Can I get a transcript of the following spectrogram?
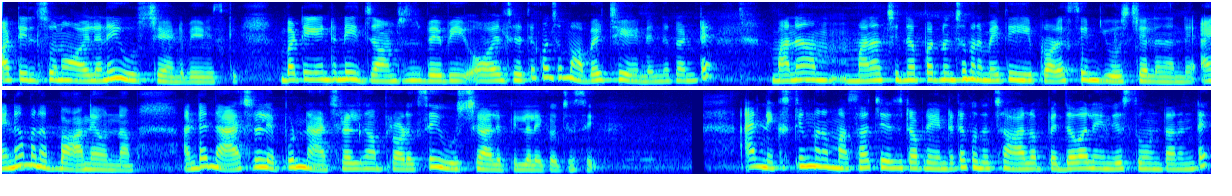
ఆ టిల్సోన్ ఆయిల్ అనే యూస్ చేయండి బేబీస్కి. బట్ ఏంటంటే ఈ జాన్సన్స్ బేబీ ఆయిల్స్ అయితే కొంచెం అవాయిడ్ చేయండి. ఎందుకంటే మన మన చిన్నప్పటి నుంచి మనమైతే ఈ ప్రోడక్ట్స్ ఏం యూస్ చేయలేదండి. అయినా మనం బాగానే ఉన్నాం. అంటే న్యాచురల్ ఎప్పుడు న్యాచురల్గా ప్రోడక్ట్సే యూస్ చేయాలి పిల్లలకి వచ్చేసి. అండ్ నెక్స్ట్ థింగ్ మనం మసాజ్ చేసేటప్పుడు ఏంటంటే కొంచెం చాలా పెద్దవాళ్ళు ఏం చేస్తూ ఉంటారంటే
